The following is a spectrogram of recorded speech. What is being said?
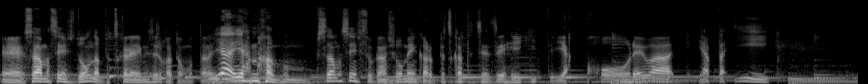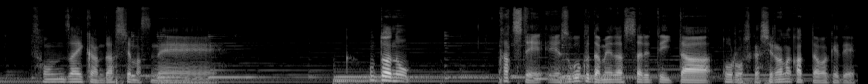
えー、須山選手、どんなぶつかり合い見せるかと思ったら、いやいや、まあ、もう須山選手とが正面からぶつかって全然平気って、いや、これはやっぱいい存在感出してますね。本当あの、かつて、えー、すごくダメ出しされていた頃しか知らなかったわけで、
